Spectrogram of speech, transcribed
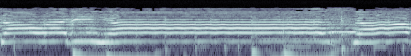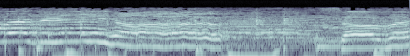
सावरिया सावरिया साव सावरिया।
